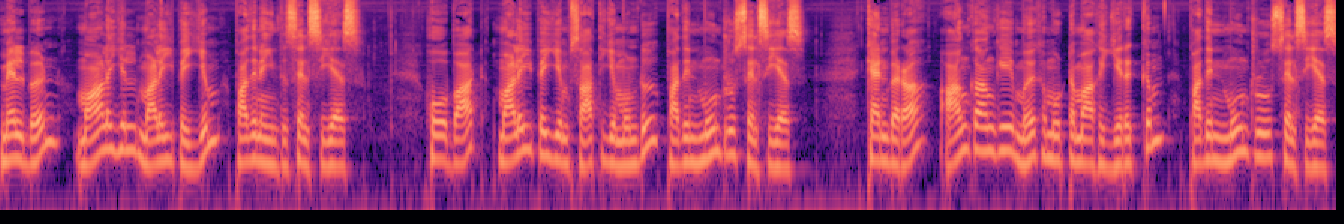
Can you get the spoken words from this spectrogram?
மெல்பர்ன் மாலையில் மழை பெய்யும் பதினைந்து செல்சியஸ். ஹோபார்ட் மழை பெய்யும் சாத்தியமுண்டு பதிமூன்று செல்சியஸ். கேன்பரா ஆங்காங்கே மேகமூட்டமாக இருக்கும் பதிமூன்று செல்சியஸ்.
